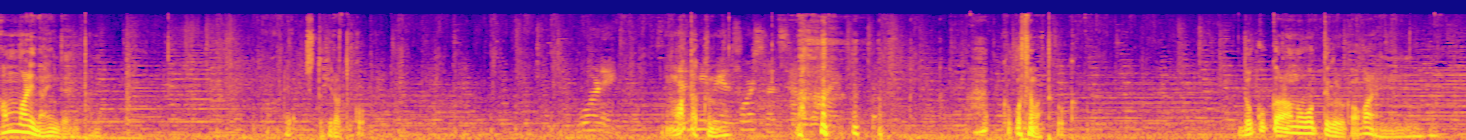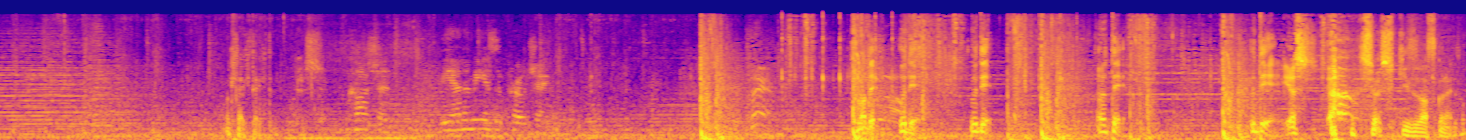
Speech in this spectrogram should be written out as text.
あんまりないんだよね弾。あれちょっと拾っとこ.う。また来んの.ここで待っとこうか。どこから登ってくるか分からへんもんな。あ来た来た来た。よし.待て腕腕腕腕よしよし。よし傷は少ないぞ。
